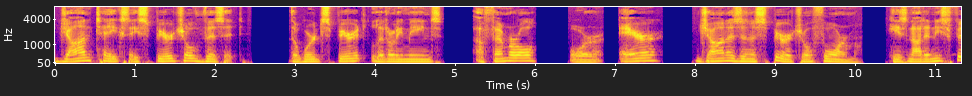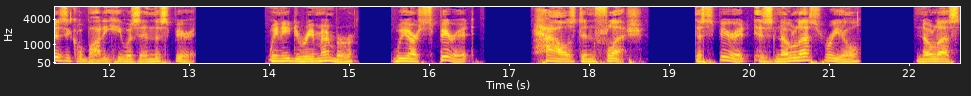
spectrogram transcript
John takes a spiritual visit. The word spirit literally means ephemeral or air. John is in a spiritual form. He's not in his physical body, he was in the spirit. We need to remember we are spirit housed in flesh. The spirit is no less real, no less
